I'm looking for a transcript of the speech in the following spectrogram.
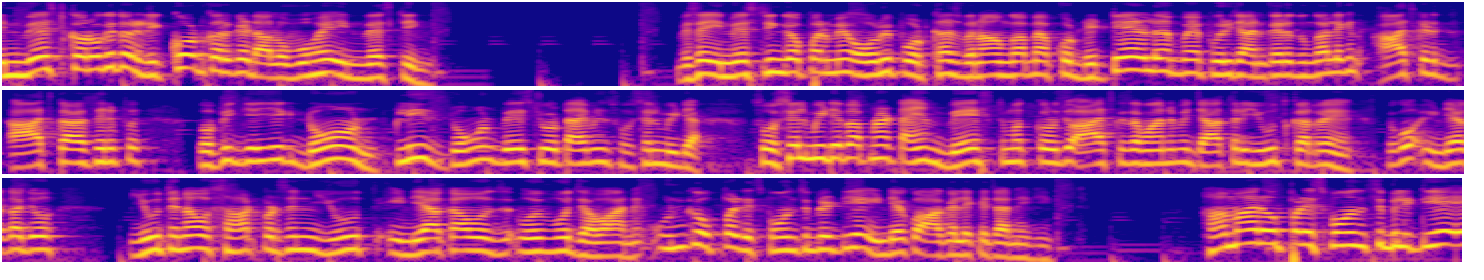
इन्वेस्ट करोगे तो रिकॉर्ड करके डालो, वो है इन्वेस्टिंग वैसे इन्वेस्टिंग के ऊपर मैं और भी पॉडकास्ट बनाऊँगा, मैं आपको डिटेल में पूरी जानकारी दूँगा, लेकिन आज का आज का सिर्फ़ टॉपिक यही है कि don't please don't waste your time in social media social media पे अपना टाइम वेस्ट मत करो, जो आज के ज़माने में ज़्यादातर यूथ कर रहे हैं। देखो तो इंडिया का जो यूथ है ना, वो साठ परसेंट यूथ इंडिया का वो वो वो जवान है। उनके ऊपर रिस्पॉन्सिबिलिटी है इंडिया को आगे लेके जाने की। हमारे ऊपर रिस्पॉन्सिबिलिटी है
